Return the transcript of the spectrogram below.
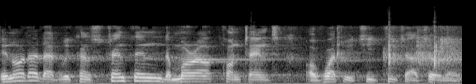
in order that we can strengthen the moral content of what we teach our children.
